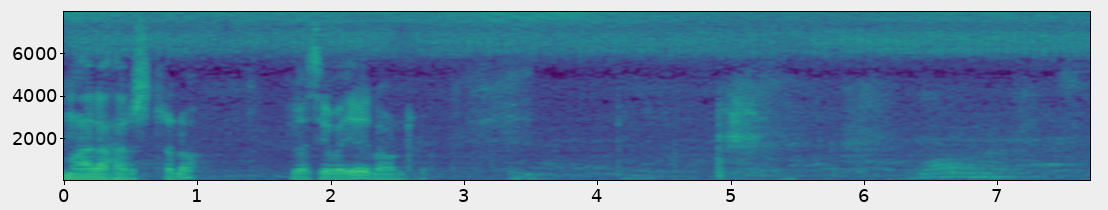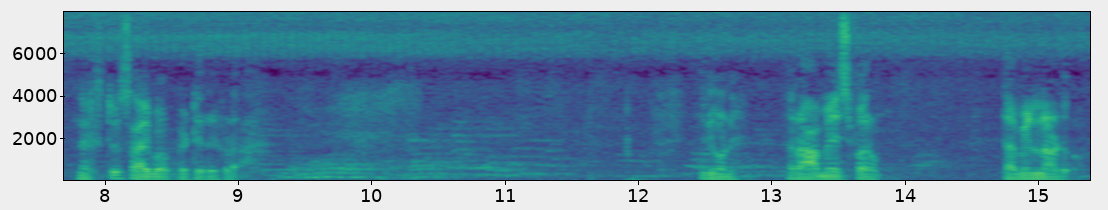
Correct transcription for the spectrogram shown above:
మహారాష్ట్రలో ఇక శివయ్య ఇలా ఉంటాడు. నెక్స్ట్ సాయిబాబా పెట్టారు ఇక్కడ. ఇదిగోండి రామేశ్వరం తమిళనాడు.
